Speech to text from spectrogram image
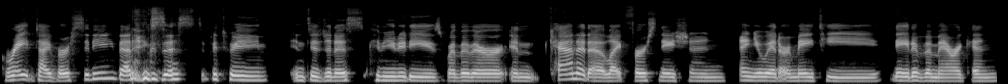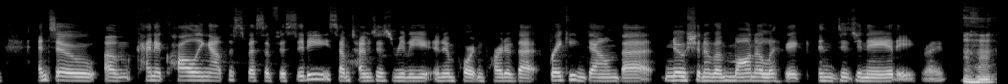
great diversity that exists between indigenous communities, whether they're in Canada, like First Nation, Inuit, or Metis, Native American. And so, um, kind of calling out the specificity sometimes is really an important part of that, breaking down that notion of a monolithic indigeneity, right? Mm-hmm.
